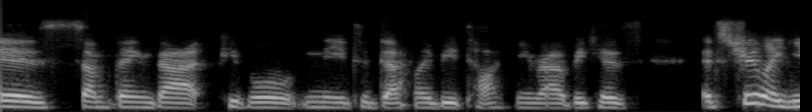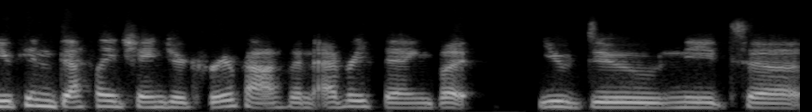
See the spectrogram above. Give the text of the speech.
is something that people need to definitely be talking about because it's true like you can definitely change your career path and everything but you do need to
